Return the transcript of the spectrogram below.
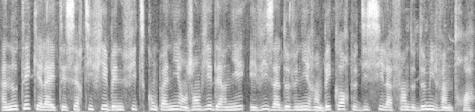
À noter qu'elle a été certifiée Benefit Company en janvier dernier et vise à devenir un B Corp d'ici la fin de 2023.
